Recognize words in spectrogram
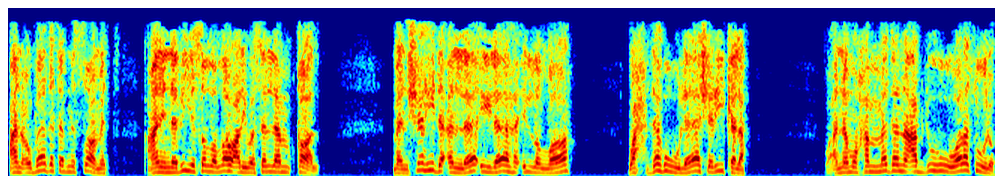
عن عبادة بن الصامت عن النبي صلى الله عليه وسلم قال من شهد أن لا إله إلا الله وحده لا شريك له وأن محمدا عبده ورسوله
